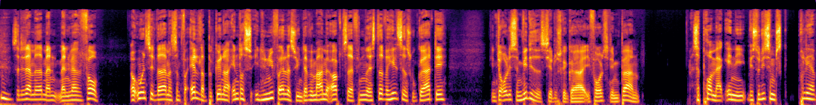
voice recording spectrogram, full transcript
Mm. Så det der med, at man, man i hvert fald får og uanset hvad, at man som forældre begynder at ændre i det nye forældresyn, der er vi meget mere optaget at finde ud af, at i stedet for hele tiden skulle gøre det, din dårlige samvittighed siger, du skal gøre i forhold til dine børn, så prøv at mærke ind i, hvis du ligesom, prøv lige at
